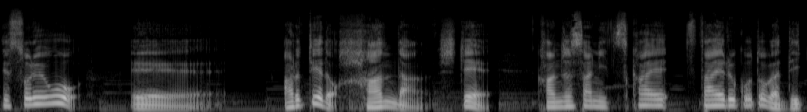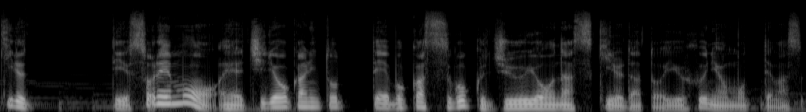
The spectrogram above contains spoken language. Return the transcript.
でそれを、えー、ある程度判断して患者さんに伝え伝えることができるっていうそれも、えー、治療家にとって僕はすごく重要なスキルだというふうに思ってます。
